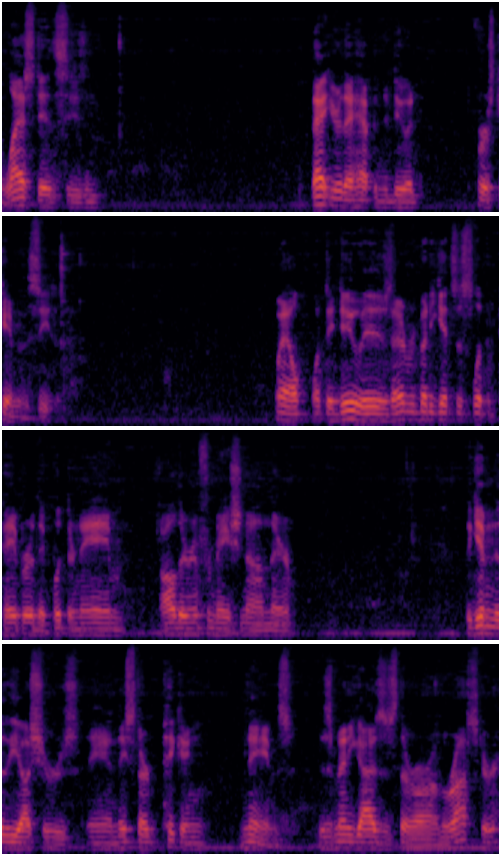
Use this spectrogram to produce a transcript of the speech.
the last day of the season. That year they happened to do it first game of the season. Well, what they do is everybody gets a slip of paper, they put their name, all their information on there. They give them to the ushers, and they start picking names. As many guys as there are on the roster.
